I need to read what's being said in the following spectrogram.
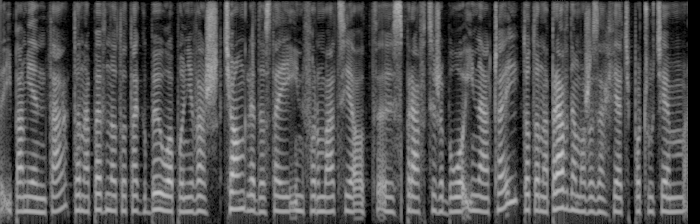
y, i pamięta, to na pewno to tak było, ponieważ ciągle dostaje informacje od sprawcy, że inaczej, to to naprawdę może zachwiać poczuciem y,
